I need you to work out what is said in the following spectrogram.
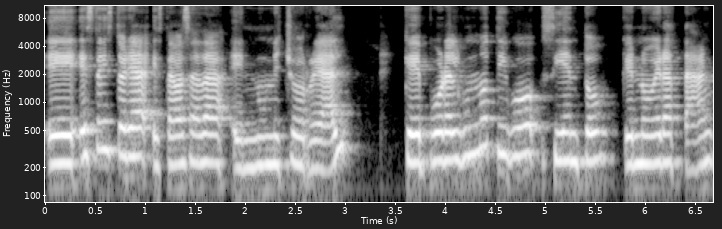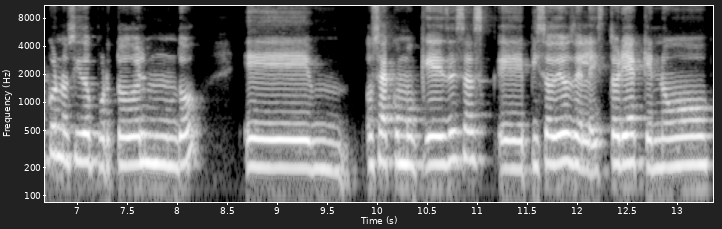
esta historia está basada en un hecho real, que por algún motivo siento que no era tan conocido por todo el mundo. Eh, o sea, como que es de esos eh, episodios de la historia que no,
